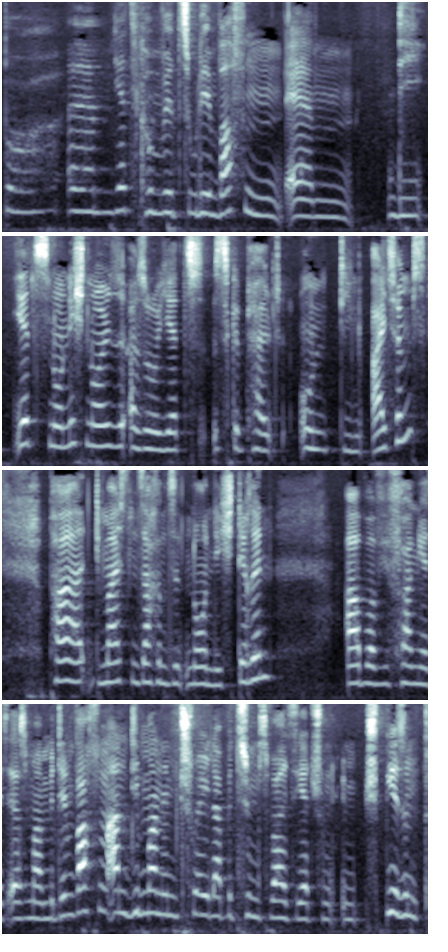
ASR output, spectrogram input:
Boah, ähm, jetzt kommen wir zu den Waffen. Ähm, die jetzt noch nicht neu sind, also jetzt, es gibt halt und die Items. Paar, die meisten Sachen sind noch nicht drin. Aber wir fangen jetzt erstmal mit den Waffen an, die man im Trailer beziehungsweise jetzt schon im Spiel sind.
